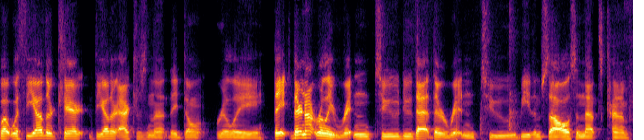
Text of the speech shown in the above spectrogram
But with the other char- the other actors in that, they don't really they they're not really written to do that. They're written to be themselves, and that's kind of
